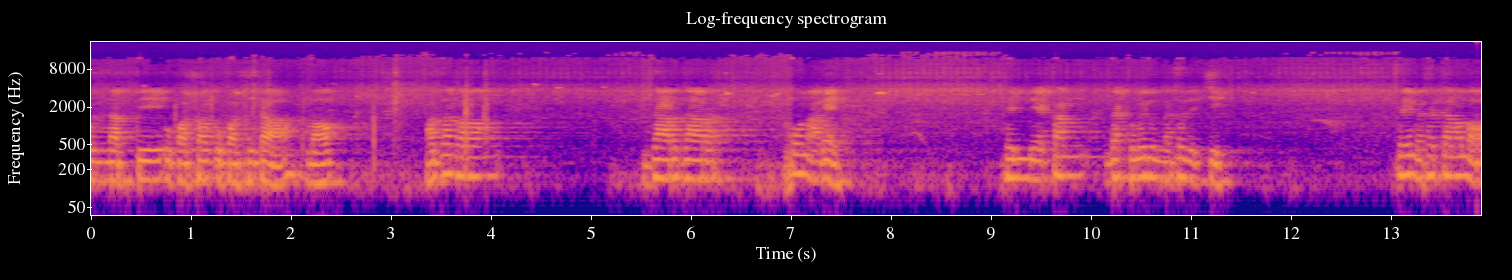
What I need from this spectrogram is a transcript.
পুণ্যার্থী উপাসক উপাসিকা লক। আশা করং যার যার ফোন আগে সেই একখান ব্যাকুমের মেসেজ দিচ্ছি, সেই মেসেজটা হলো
